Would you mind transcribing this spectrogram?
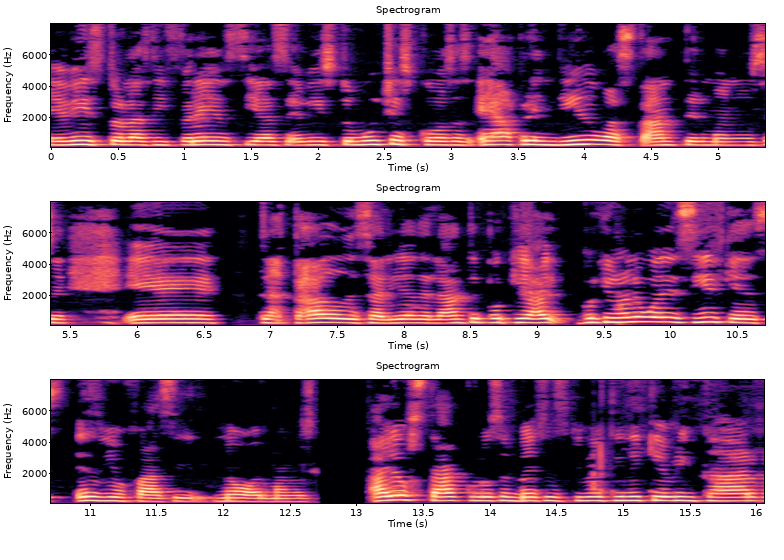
he visto las diferencias, he visto muchas cosas, he aprendido bastante, hermanos, he tratado de salir adelante porque hay, porque no le voy a decir que es, es bien fácil, no, hermanos. Hay obstáculos en veces que uno tiene que brincar,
